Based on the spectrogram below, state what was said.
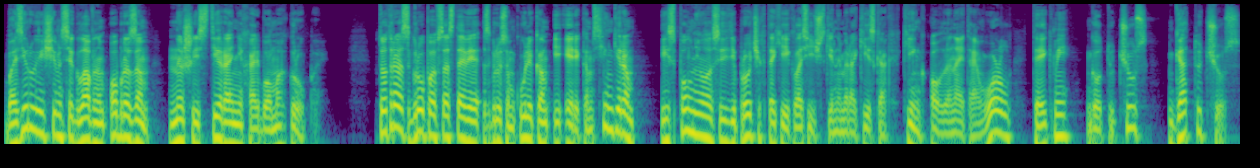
базирующимся главным образом на шести ранних альбомах группы. В тот раз группа в составе с Брюсом Куликом и Эриком Сингером исполнила среди прочих такие классические номера Kiss, как King of the Nighttime World, Take Me, Go to Choose, Got to Choose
